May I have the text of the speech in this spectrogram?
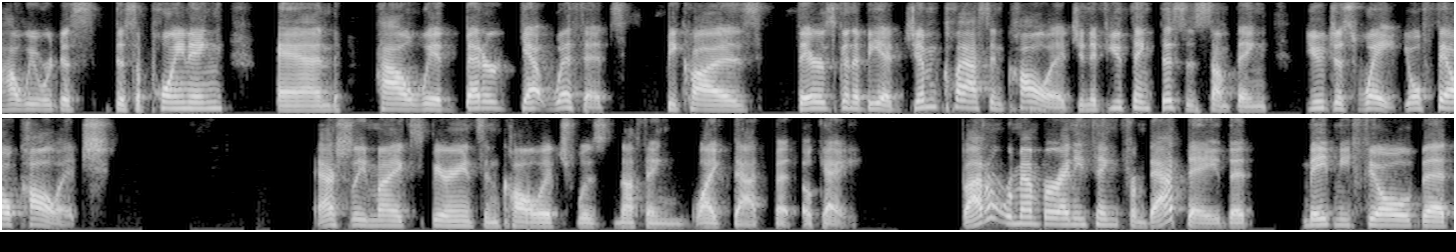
how we were dis- disappointing, and how we'd better get with it because there's going to be a gym class in college, and if you think this is something, you just wait, you'll fail college. Actually, my experience in college was nothing like that, but okay. But I don't remember anything from that day that made me feel that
